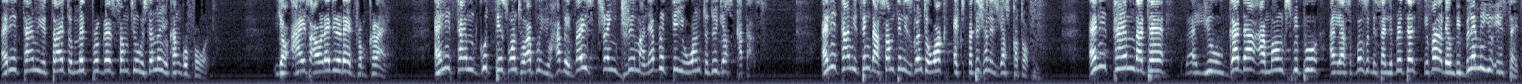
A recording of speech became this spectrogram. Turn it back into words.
Anytime you try to make progress, something will say, No, you can't go forward. Your eyes are already red from crying. Anytime good things want to happen, you have a very strange dream, and everything you want to do just scatters. Anytime you think that something is going to work, expectation is just cut off. Anytime that uh, uh, you gather amongst people and you are supposed to be celebrated, you find that they will be blaming you instead.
